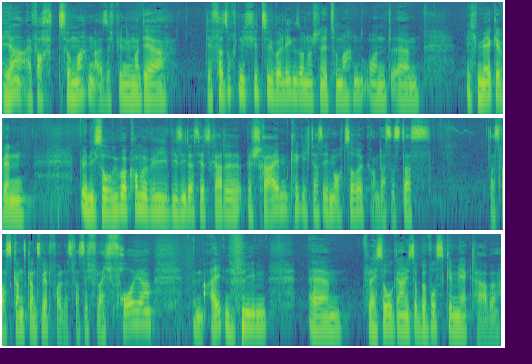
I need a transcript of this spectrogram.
ja, einfach zu machen. Also ich bin jemand, der, der versucht nicht viel zu überlegen, sondern schnell zu machen. Und ähm, ich merke, wenn, wenn ich so rüberkomme, wie, wie Sie das jetzt gerade beschreiben, kriege ich das eben auch zurück. Und das ist das, das was ganz, ganz wertvoll ist, was ich vielleicht vorher im alten Leben ähm, vielleicht so gar nicht so bewusst gemerkt habe,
